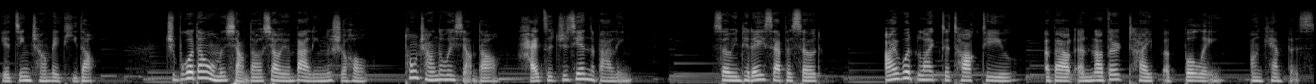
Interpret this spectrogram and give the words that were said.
也经常被提到，只不过当我们想到校园霸凌的时候，通常都会想到孩子之间的霸凌。So in today's episode, I would like to talk to you about another type of bullying on campus.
